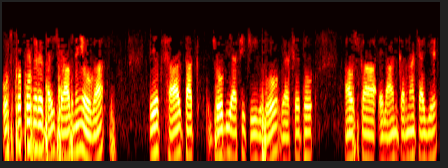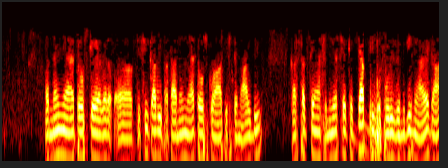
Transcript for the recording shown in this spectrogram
اس کو تو میرے بھائی شراب نہیں ہوگا۔ ایک سال تک جو بھی ایسی چیز ہو، ویسے تو اس کا اعلان کرنا چاہیے۔ اور نہیں ہے تو اس کے اگر کسی کا بھی پتہ نہیں ہے تو اس کو آپ استعمال بھی کر سکتے ہیں سنیت سے کہ جب بھی وہ پوری زندگی میں آئے گا،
